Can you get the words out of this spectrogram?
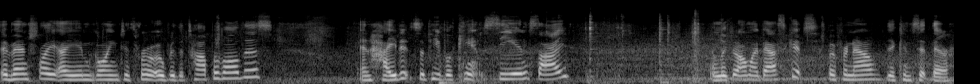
eventually I am going to throw over the top of all this and hide it so people can't see inside and look at all my baskets, but for now they can sit there.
